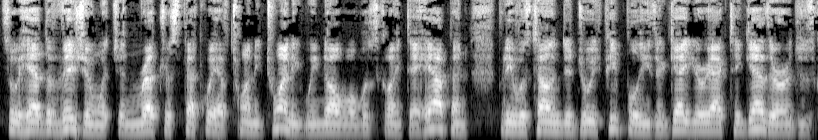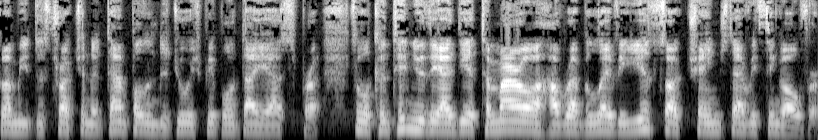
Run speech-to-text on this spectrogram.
So he had the vision, which in retrospect we have 2020. We know what was going to happen, but he was telling the Jewish people either get your act together or there's going to be destruction of the temple and the Jewish people of diaspora. So we'll continue the idea tomorrow how Rabbi Levi Yitzchak changed everything over.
